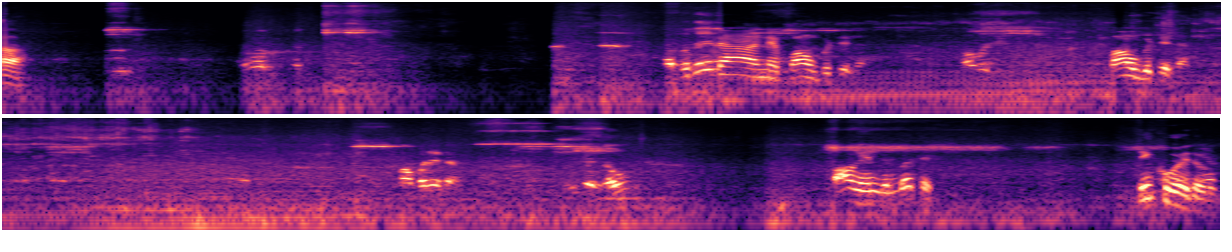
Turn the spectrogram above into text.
ને એમાં. હા બટેટા અને પાઉં બટેટા પાઉં બટેટા પાઉં બટેટા પાઉં ની અંદર બટેટા તીખું હોય થોડું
